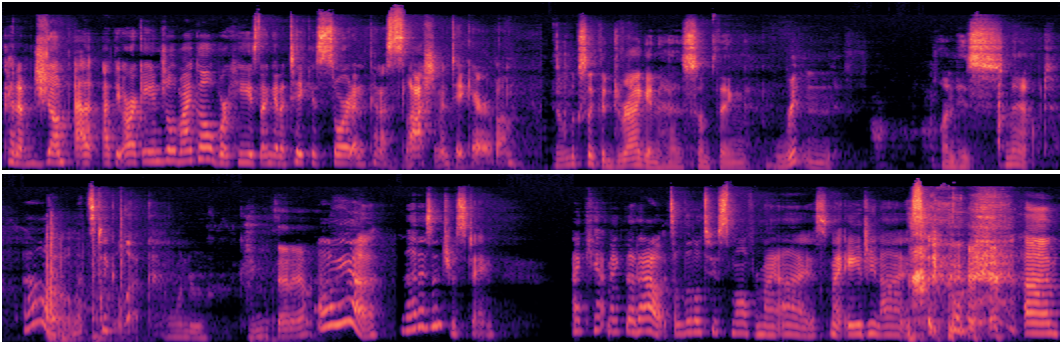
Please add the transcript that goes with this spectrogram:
kind of jump at, at the Archangel Michael, where he's then going to take his sword and kind of slash him and take care of him. It looks like the dragon has something written on his snout. Oh, let's take a look. I wonder, can you make that out? Oh yeah, that is interesting. I can't make that out. It's a little too small for my eyes, my aging eyes. um,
